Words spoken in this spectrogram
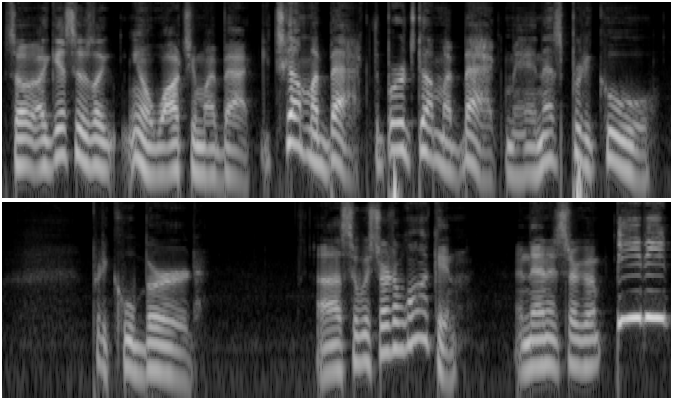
So I guess it was like, you know, watching my back. It's got my back. The bird's got my back, man. That's pretty cool. Pretty cool bird. Uh, so we started walking. And then it started going, beep, beep,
